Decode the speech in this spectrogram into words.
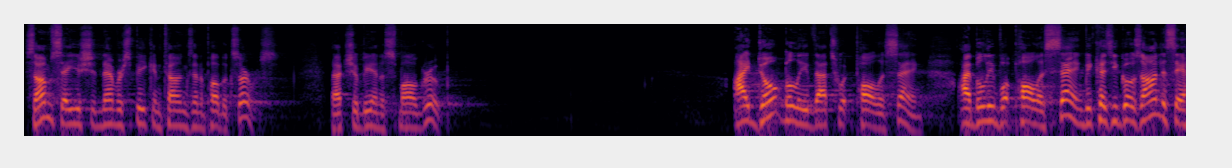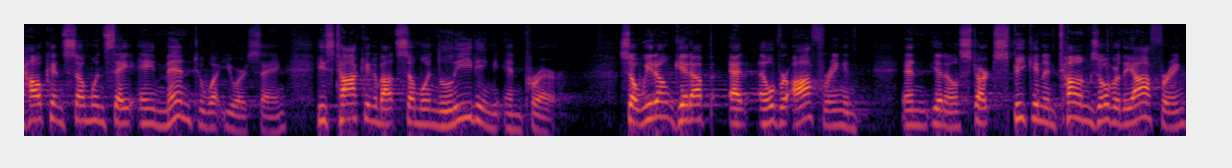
Some say you should never speak in tongues in a public service. That should be in a small group. I don't believe that's what Paul is saying. I believe what Paul is saying because he goes on to say, How can someone say amen to what you are saying? He's talking about someone leading in prayer. So we don't get up at over offering and and you know start speaking in tongues over the offering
